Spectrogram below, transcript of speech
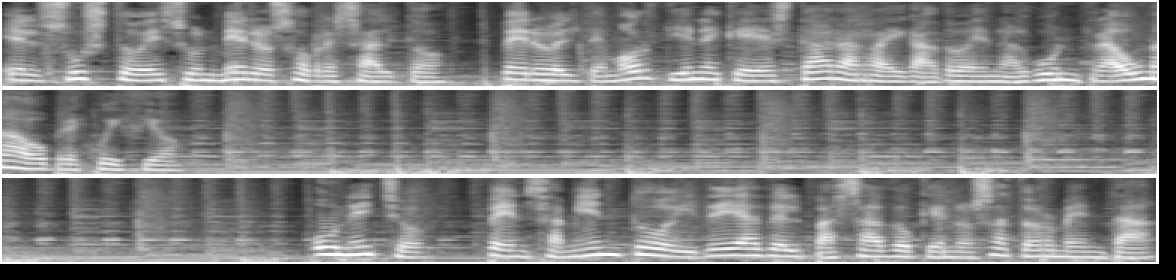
El susto es un mero sobresalto, pero el temor tiene que estar arraigado en algún trauma o prejuicio. Un hecho, pensamiento o idea del pasado que nos atormenta.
